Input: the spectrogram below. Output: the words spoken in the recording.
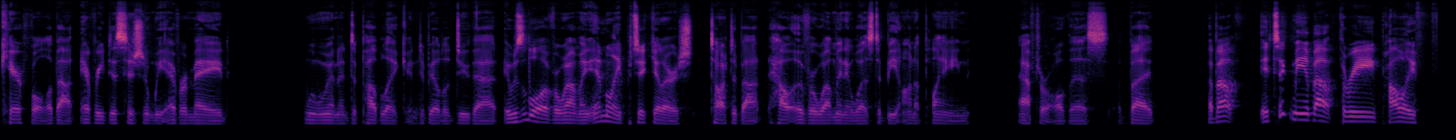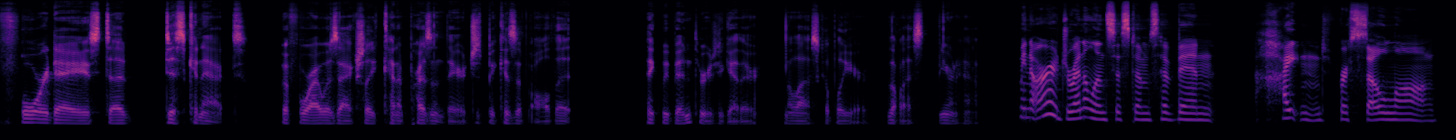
careful about every decision we ever made when we went into public and to be able to do that. It was a little overwhelming. Emily, in particular, talked about how overwhelming it was to be on a plane after all this. But about it took me about three, probably four days to disconnect before I was actually kind of present there, just because of all that I think we've been through together in the last couple of years, the last year and a half. I mean, our adrenaline systems have been heightened for so long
